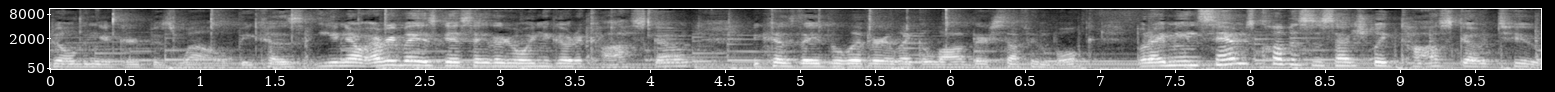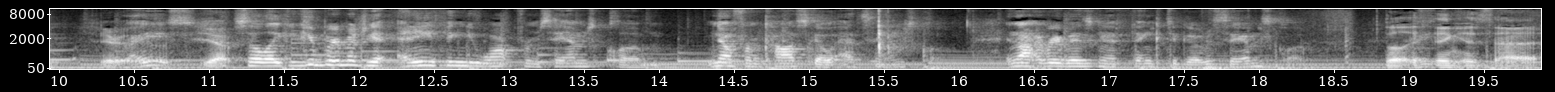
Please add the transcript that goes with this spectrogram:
building a group as well because you know everybody's gonna say they're going to go to Costco because they deliver like a lot of their stuff in bulk. But I mean Sam's Club is essentially Costco too, It right? is, yeah. So like you can pretty much get anything you want from Sam's Club, no, from Costco at Sam's Club, and not everybody's gonna think to go to Sam's Club. Well, the thing is that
